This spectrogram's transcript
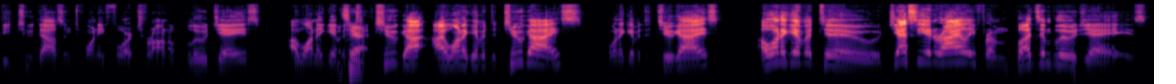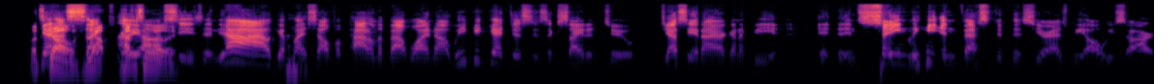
the 2024 Toronto Blue Jays. I want to give Let's it to it. two guys. I want to give it to two guys. I want to give it to two guys. I want to give it to Jesse and Riley from Buds and Blue Jays. Let's get go. Yep, absolutely. Season. Yeah, I'll give myself a pat on the back. Why not? We can get just as excited too. Jesse and I are going to be insanely invested this year as we always are,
